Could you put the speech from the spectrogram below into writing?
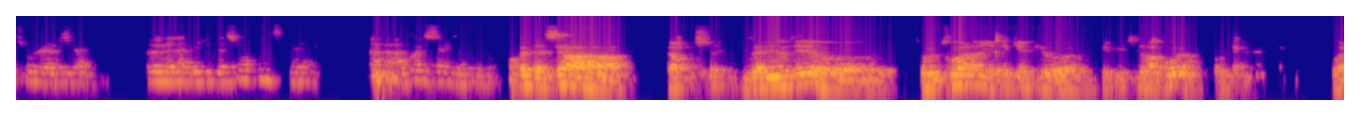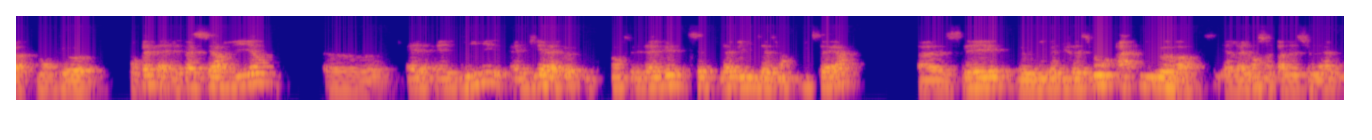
sur le la labellisation ministère, à quoi elle sert En fait, elle sert à, alors, vous avez noté euh, sur le toit, là, il y avait quelques, petits drapeaux. Là. Voilà. Donc, euh, en fait, elle, va servir. Euh, elle, elle, dit, elle dit à la. Donc, cette labellisation XR, euh, c'est une labellisation AIEA, c'est-à-dire l'Agence internationale.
